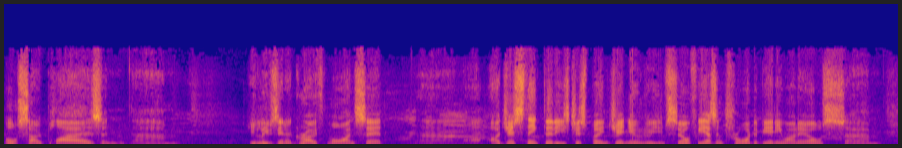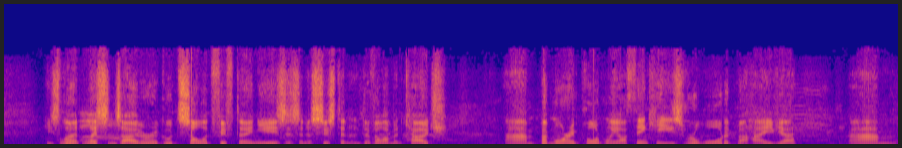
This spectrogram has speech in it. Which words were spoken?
also players, and um, he lives in a growth mindset. Uh, I just think that he's just been genuine with himself. He hasn't tried to be anyone else. Um, he's learnt lessons over a good solid 15 years as an assistant and development coach. Um, but more importantly, I think he's rewarded behaviour. Um,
